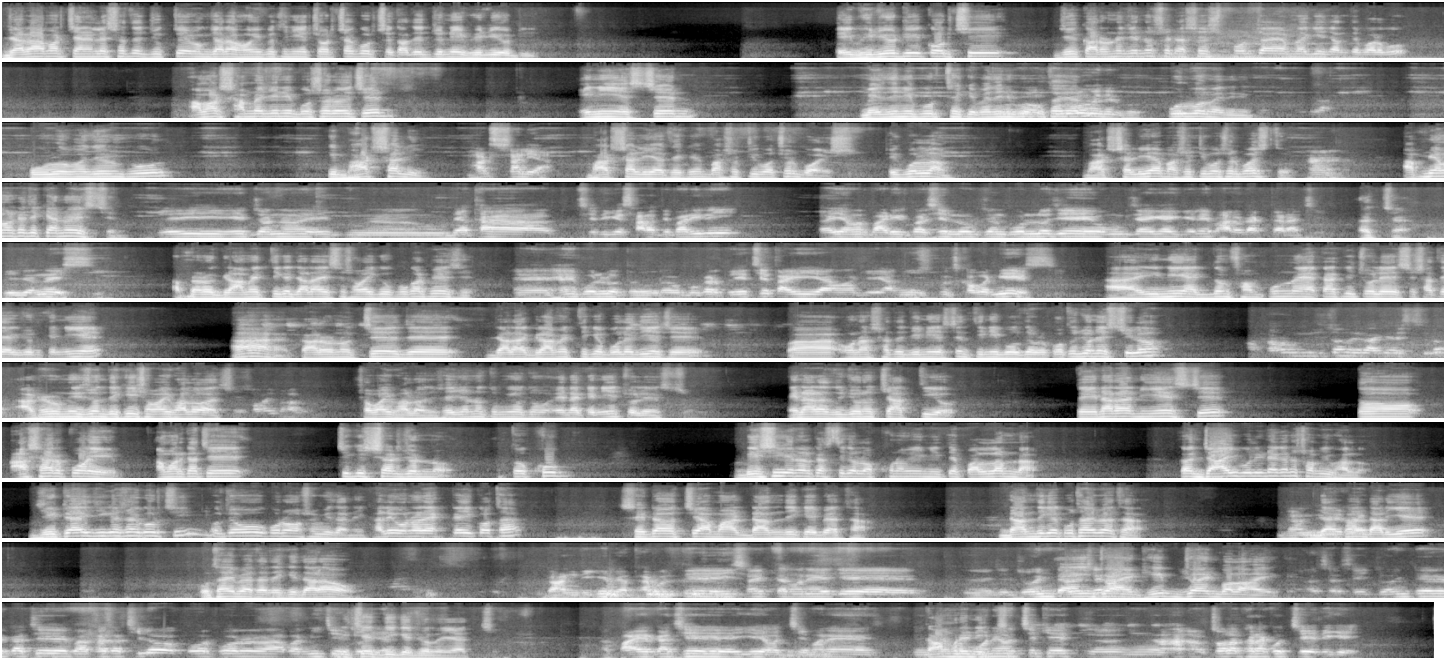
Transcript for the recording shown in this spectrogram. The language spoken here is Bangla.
যারা আমার চ্যানেলের সাথে যুক্ত এবং যারা হোমিওপ্যাথি নিয়ে চর্চা করছে তাদের জন্য এই ভিডিওটি। এই ভিডিওটি করছি যে কারণে যেন সেটা শেষ পর্যায়ে আমরা গিয়ে জানতে পারব। আমার সামনে যিনি বসে রয়েছেন ইনি এসছেন মেদিনীপুর থেকে। মেদিনীপুর কোথায় যাবেন পূর্ব মেদিনীপুর। পূর্ব মেদিনীপুর কি ভাটশালী? ভাটশালিয়া। ভাটশালিয়া থেকে বাষট্টি বছর বয়স। ঠিক বললাম? ভাটশালিয়া বাষট্টি বছর বয়স তো? হ্যাঁ। আপনি আমার কাছে কেন এসছেন? এই এর জন্য এই ব্যথা সেদিকে সারাতে পারিনি। তাই আমার বাড়ির পাশে লোকজন বলল যে অমুক জায়গায় গেলে ভালো ডাক্তার আছে। আচ্ছা। এই জন্য এসছি। আপনার ওই গ্রামের থেকে যারা এসে সবাইকে উপকার পেয়েছে? হ্যাঁ হ্যাঁ বলল তো ওরা উপকার পেয়েছে তাই আমাকে আমি খোঁজ খবর নিয়ে এসছি। ইনি একদম সম্পূর্ণ একাকি চলে এসে সাথে একজনকে নিয়ে। হ্যাঁ কারণ হচ্ছে যে যারা গ্রামের থেকে বলে দিয়েছে ওনার সাথে যিনি এসেছেন তিনি বলতে পারেন কতজন এসেছিল? আঠারো উনিশ জন দেখি সবাই ভালো আছে। সবাই ভালো। সবাই ভালো আছে। সেই জন্য তুমিও তো এনাকে নিয়ে চলে এসছো। এনারা দুজন হচ্ছে আত্মীয় তো এনারা নিয়ে এসছে। তো আসার পরে আমার কাছে চিকিৎসার জন্য তো খুব বেশি এনার কাছ থেকে লক্ষণ আমি নিতে পারলাম না। কারণ যাই বলি না কেন সবই ভালো। যেটাই জিজ্ঞাসা করছি বলছে ও কোনো অসুবিধা নেই। খালি ওনার একটাই কথা সেটা হচ্ছে আমার ডান দিকে ব্যথা। ডান দিকে কোথায় ব্যথা? দেখা দাঁড়িয়ে। কোথায় ব্যথা? দেখি দাঁড়াও। ডান দিকে ব্যথা বলতে এই সাইডটা মানে যে জয়েন্টটা এই জয়েন্ট হিপ জয়েন্ট বলা হয় আচ্ছা সেই জয়েন্টের কাছে ব্যথাটা ছিল পর পর আবার নিচে নিচের দিকে চলে যাচ্ছে। পায়ের কাছে ইয়ে হচ্ছে মানে কামড়ে মনে। হচ্ছে কে চলাফেরা করছে এদিকে।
